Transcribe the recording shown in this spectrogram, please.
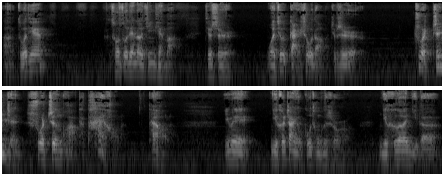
啊，昨天，从昨天到今天吧，就是，我就感受到，就是，做真人说真话，他太好了，太好了。因为你和战友沟通的时候，你和你的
